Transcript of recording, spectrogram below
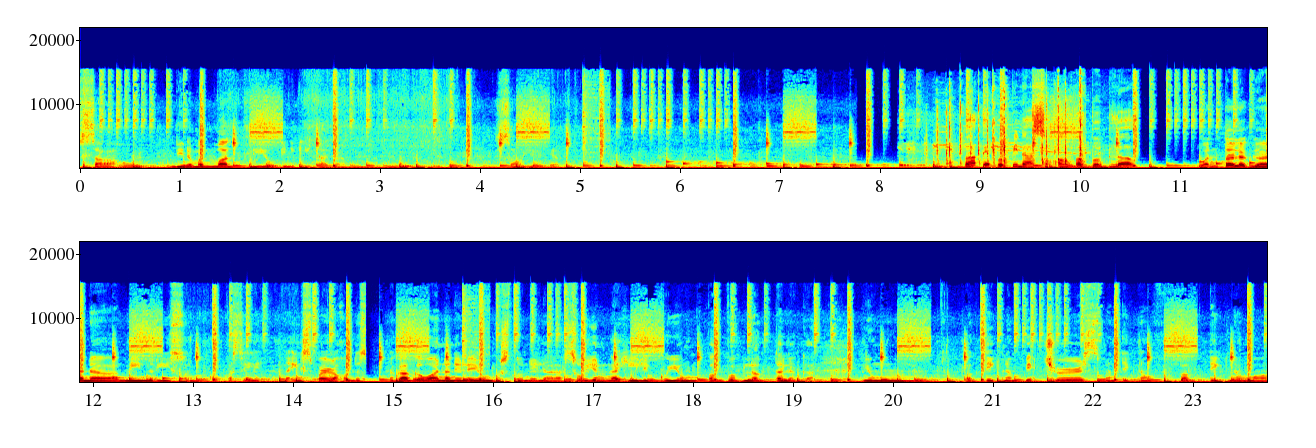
sahod. Hindi naman monthly yung kinikita namin. Bakit mo pinasok ang pagbablog? one talaga na main reason ko kasi na-inspire ako doon nagagawa na nila yung gusto nila. So yun nga hilig ko yung pagbablog talaga. Yung pag-take ng pictures pag-take ng, pag-take ng mga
